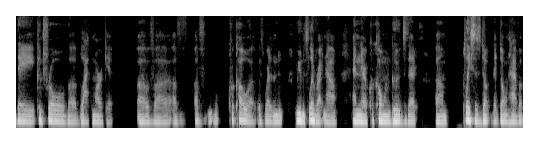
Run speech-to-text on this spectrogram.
they control the black market of uh, of of Krakoa is where the mutants live right now, and they're Krakoan goods that um, places don't that don't have a,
